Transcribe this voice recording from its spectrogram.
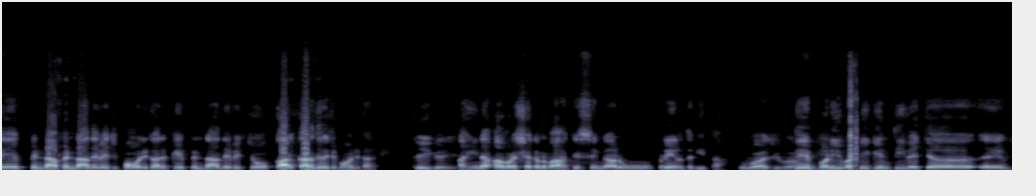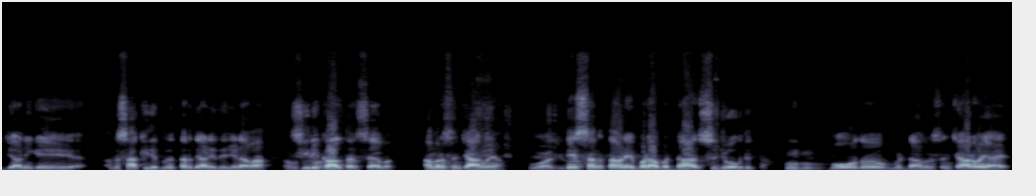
ਇਹ ਪਿੰਡਾਂ ਪਿੰਡਾਂ ਦੇ ਵਿੱਚ ਪਹੁੰਚ ਕਰਕੇ ਪਿੰਡਾਂ ਦੇ ਵਿੱਚੋਂ ਘਰ ਘਰ ਦੇ ਵਿੱਚ ਪਹੁੰਚ ਕਰਕੇ। ਠੀਕ ਹੈ ਜੀ। ਅਸੀਂ ਨਾ ਅਮਰ ਛਕਣ ਵਾਸਤੇ ਸਿੰਘਾਂ ਨੂੰ ਪ੍ਰੇਰਿਤ ਕੀਤਾ। ਵਾਹ ਜੀ ਵਾਹ। ਤੇ ਬੜੀ ਵੱਡੀ ਗਿਣਤੀ ਵਿੱਚ ਯਾਨੀ ਕਿ ਵਿਸਾਖੀ ਦੇ ਪਵਿੱਤਰ ਦਿਹਾੜੇ ਤੇ ਜਿਹੜਾ ਵਾ ਸ੍ਰੀ ਅਕਾਲ ਤਖਤ ਸਾਹਿਬ ਅਮਰ। ਸੰਚਾਰ ਹੋਇਆ। ਵਾਹ ਜੀ ਤੇ ਸੰਗਤਾਂ ਨੇ ਬੜਾ ਵੱਡਾ ਸਹਿਯੋਗ ਦਿੱਤਾ। ਹੂੰ ਹੂੰ। ਬਹੁਤ ਵੱਡਾ ਅਮਰ ਸੰਚਾਰ ਹੋਇਆ ਹੈ।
